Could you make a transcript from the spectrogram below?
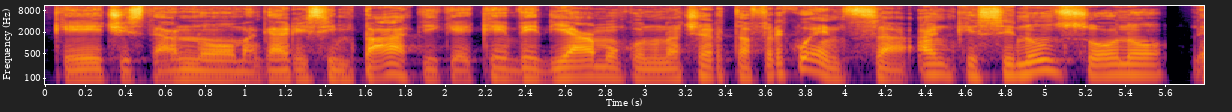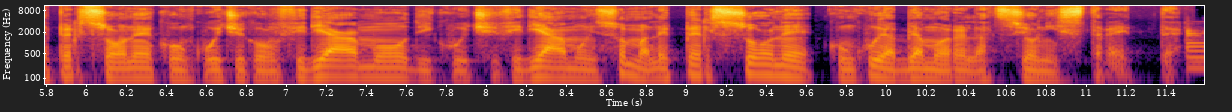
che ci stanno magari simpatiche, che vediamo con una certa frequenza, anche se non sono le persone con cui ci confidiamo, di cui ci fidiamo, insomma le persone con cui abbiamo relazioni strette.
